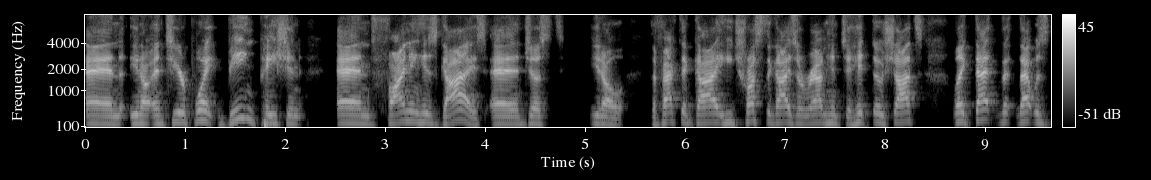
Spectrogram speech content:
And, you know, and to your point, being patient and finding his guys and just, you know, the fact that guy he trusts the guys around him to hit those shots, like that, that, that was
